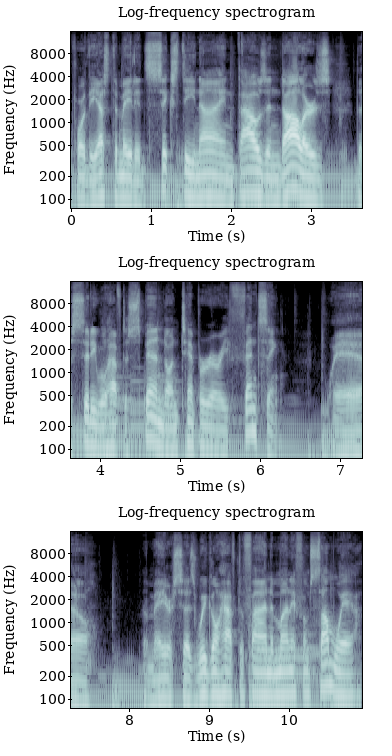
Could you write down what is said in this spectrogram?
for the estimated $69,000 the city will have to spend on temporary fencing? Well, the mayor says we're going to have to find the money from somewhere.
